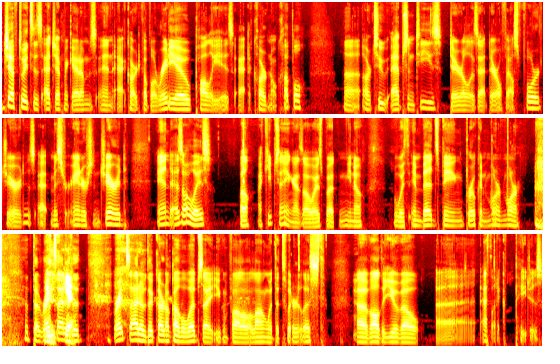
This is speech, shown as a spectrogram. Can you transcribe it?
Jeff tweets is at Jeff McAdams and at Card Couple Radio. Polly is at Cardinal Couple. Uh, our two absentees, Daryl is at Daryl Faust Ford. Jared is at Mr. Anderson Jared. And as always, well, I keep saying as always, but you know, with embeds being broken more and more, the right side Yeah. of the right side of the Cardinal Couple website, you can follow along with the Twitter list of all the U of L uh, athletic pages,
